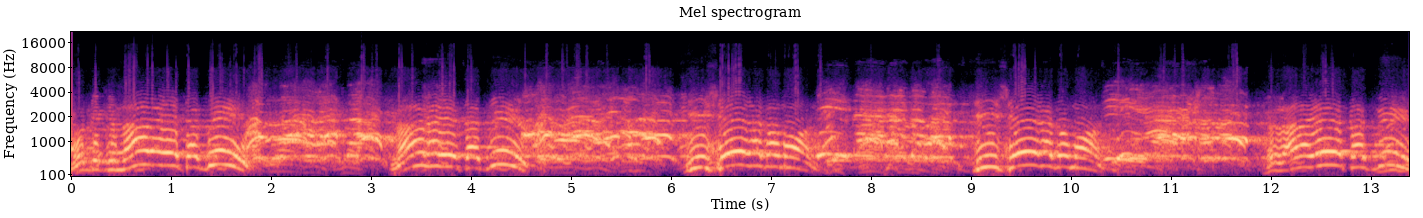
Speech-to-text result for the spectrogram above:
মুরগি কিন না রে তাকবীর না রে তাকবীর কিসের আগমন কিসের আগমন রায়ে তাকবীর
